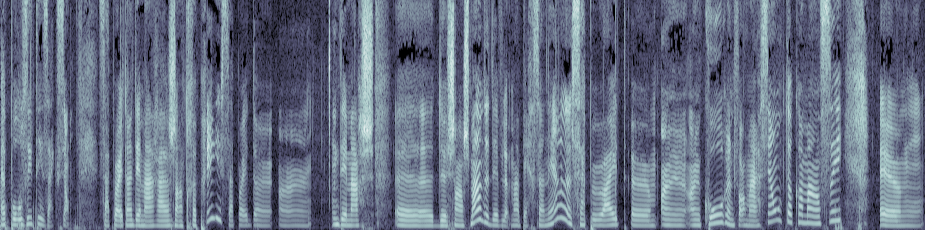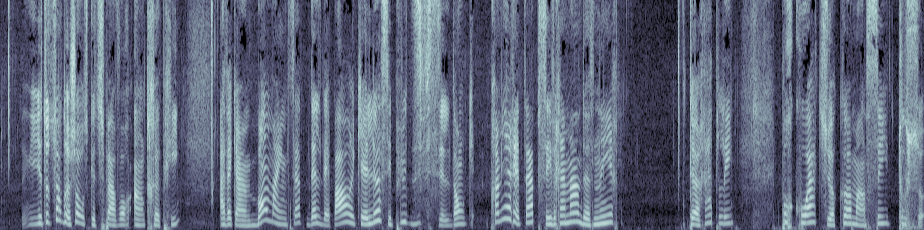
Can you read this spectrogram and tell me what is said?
à poser tes actions? Ça peut être un démarrage d'entreprise, ça peut être un, une démarche euh, de changement, de développement personnel. Ça peut être euh, un, cours, une formation que tu as commencé. Euh, il y a toutes sortes de choses que tu peux avoir entrepris avec un bon mindset dès le départ et que là, c'est plus difficile. Donc, première étape, c'est vraiment de venir te rappeler pourquoi tu as commencé tout ça.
